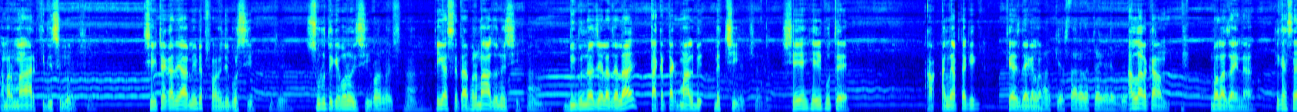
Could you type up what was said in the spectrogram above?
আমার মা আর কি দিছিল। সেই টাকা দিয়ে আমি ব্যবসা বাণিজ্য করছি। শুরু থেকে বড় হয়েছি। হ্যাঁ। ঠিক আছে? তারপরে মাহাজন হয়েছি। হ্যাঁ। বিভিন্ন জেলা জেলায় টাকার টাকা মাল বেচছি। আচ্ছা। সে সেই পুঁতে আ- আমি আপনাকে ক্যাশ দিয়ে গেলাম। হ্যাঁ কে চার হাজার টাকা আল্লাহর কাম বলা যায় না ঠিক আছে?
